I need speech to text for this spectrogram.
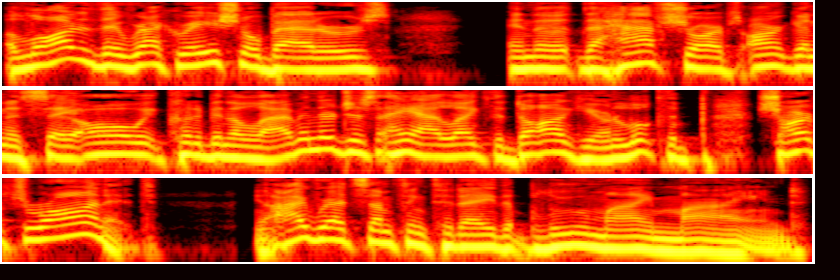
a lot of the recreational batters and the, the half sharps aren't going to say, Oh, it could have been 11. They're just, Hey, I like the dog here. And look, the sharps are on it. You know, I read something today that blew my mind.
